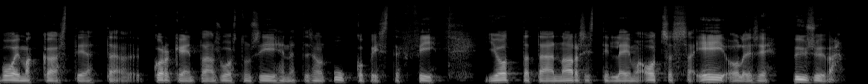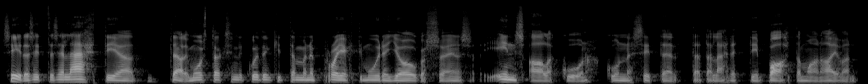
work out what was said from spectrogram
voimakkaasti, että korkeintaan suostun siihen, että se on ukko.fi, jotta tämä narsistin leima otsassa ei olisi pysyvä. Siitä sitten se lähti ja tämä oli muistaakseni kuitenkin tämmöinen projekti muiden joukossa ens, ens alkuun, kunnes sitten tätä lähdettiin pahtamaan aivan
